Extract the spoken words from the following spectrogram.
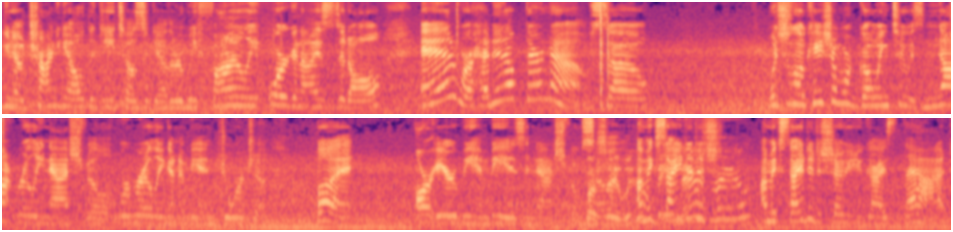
you know, trying to get all the details together. We finally organized it all, and we're heading up there now. So, which location we're going to is not really Nashville. We're really going to be in Georgia, but our Airbnb is in Nashville. to So say, I'm excited to. sh- Nashville? I'm excited to show you guys that.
